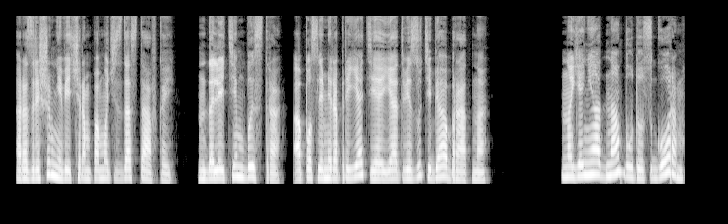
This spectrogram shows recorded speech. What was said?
«Разреши мне вечером помочь с доставкой. Долетим быстро, а после мероприятия я отвезу тебя обратно». «Но я не одна буду, с Гором».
